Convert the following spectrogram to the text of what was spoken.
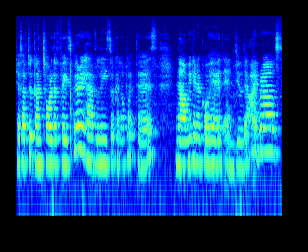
Just have to contour the face very heavily so it can look like this. Now we're gonna go ahead and do the eyebrows.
